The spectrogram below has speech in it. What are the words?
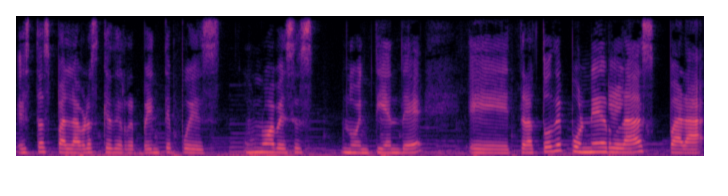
Estas palabras que de repente pues uno a veces no entiende, eh, trató de ponerlas para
